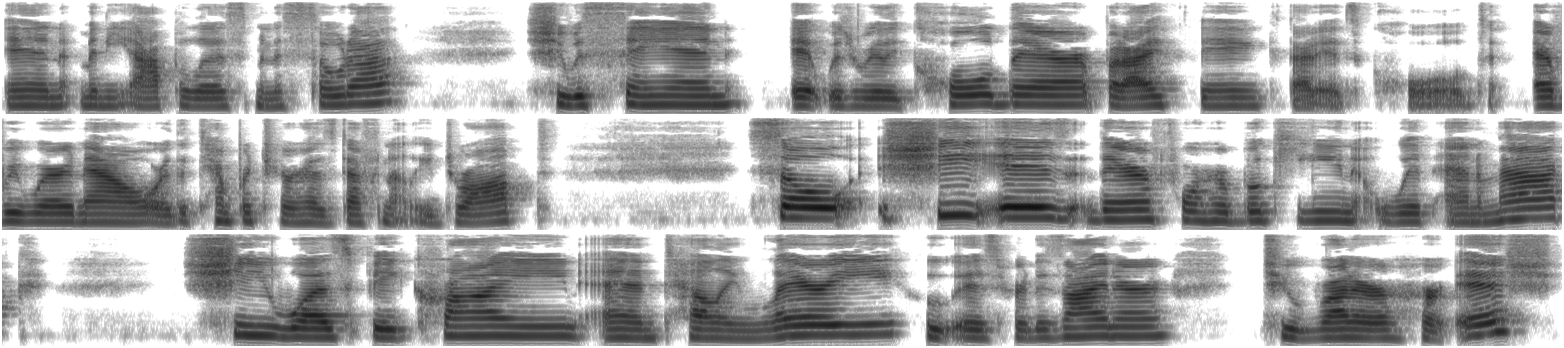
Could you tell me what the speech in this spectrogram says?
in Minneapolis, Minnesota. She was saying it was really cold there, but I think that it's cold everywhere now, or the temperature has definitely dropped. So she is there for her booking with Anna Mac. She was fake crying and telling Larry, who is her designer, to run her her ish.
